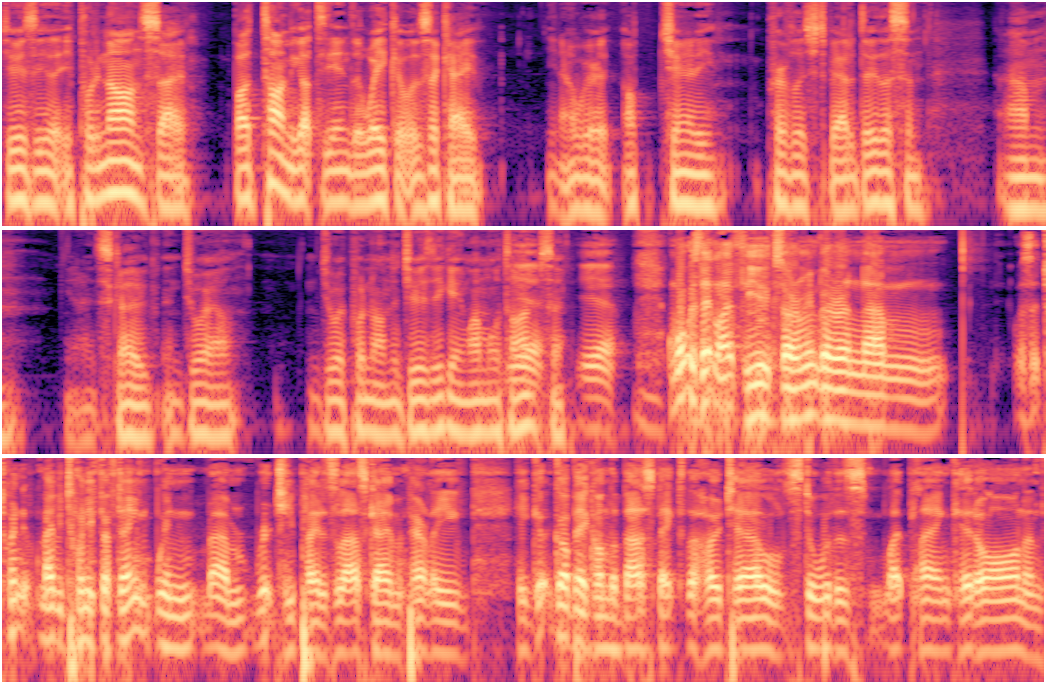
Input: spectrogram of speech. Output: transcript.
jersey that you're putting on. So by the time you got to the end of the week, it was okay. You know, we're an opportunity, privileged to be able to do this, and um, you know, let's go enjoy our enjoy putting on the jersey again one more time. Yeah, So yeah. And what was that like for you? Because I remember in um, was it twenty maybe twenty fifteen when um, Richie played his last game. Apparently, he got back on the bus back to the hotel, still with his like playing kit on, and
